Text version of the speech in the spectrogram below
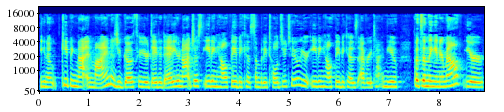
you know, keeping that in mind as you go through your day to day. You're not just eating healthy because somebody told you to. You're eating healthy because every time you put something in your mouth, you're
